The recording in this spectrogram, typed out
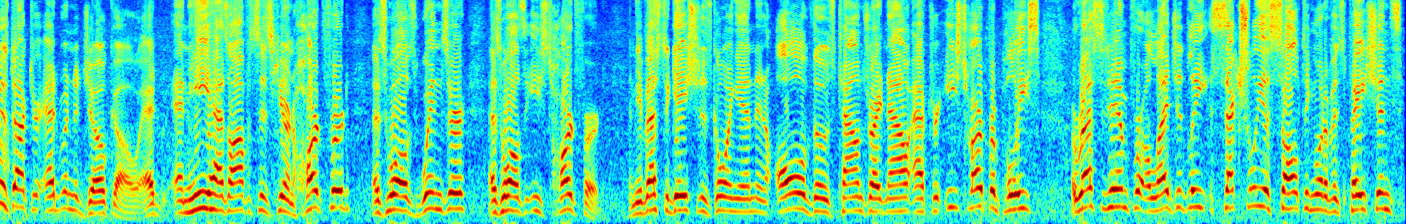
name is Dr. Edwin Najoko, Ed, and he has offices here in Hartford, as well as Windsor, as well as East Hartford. And the investigation is going in in all of those towns right now after East Hartford police arrested him for allegedly sexually assaulting one of his patients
